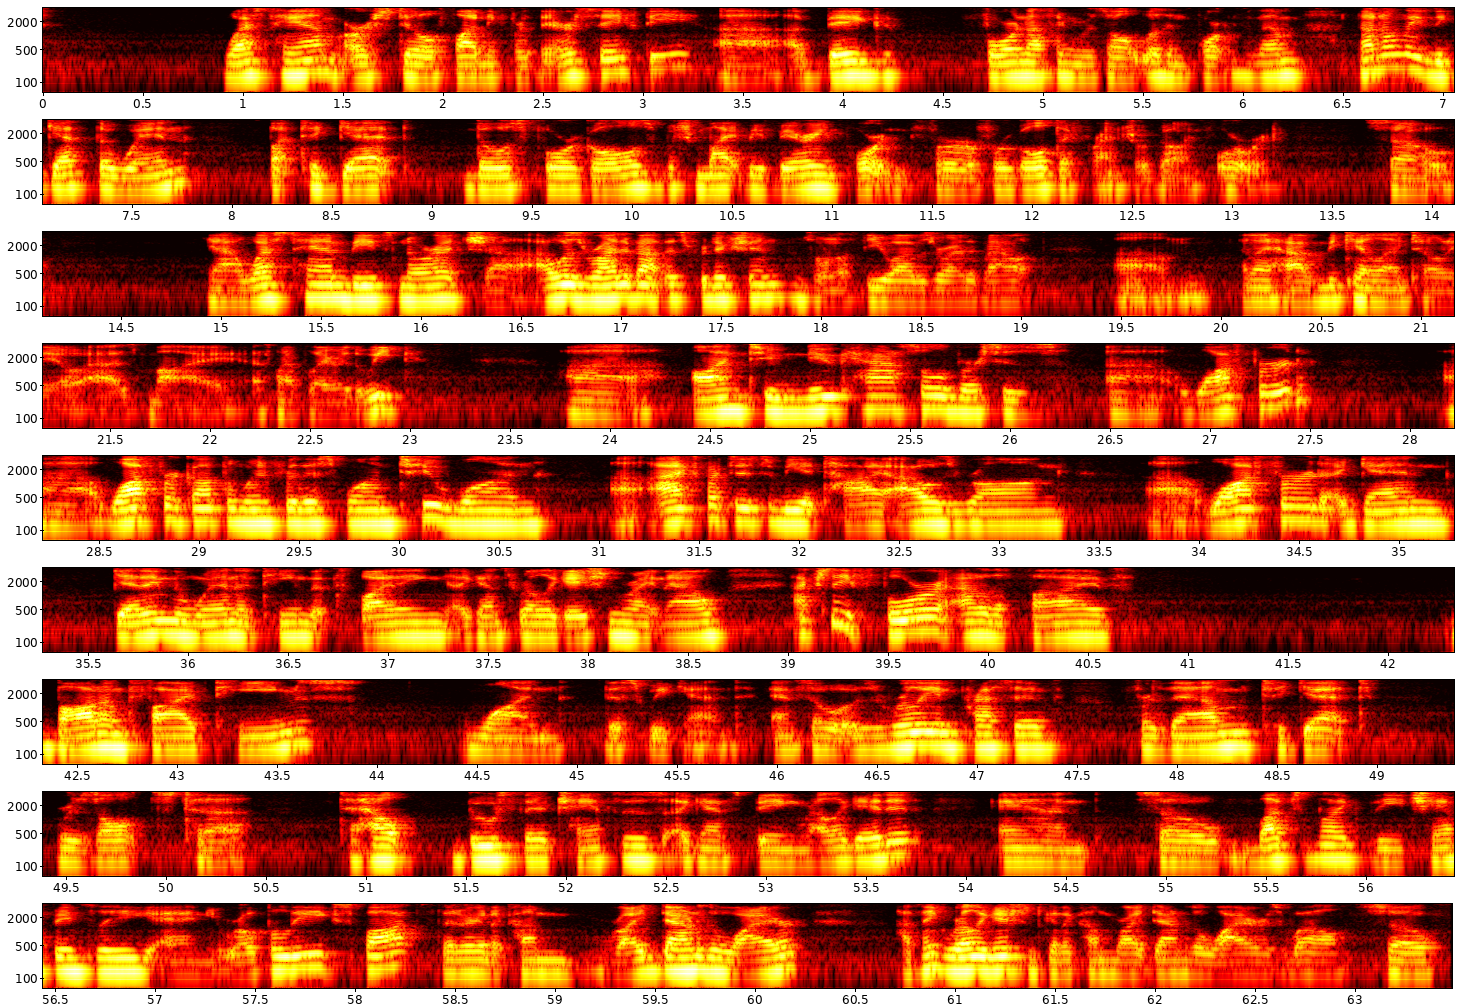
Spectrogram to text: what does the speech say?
West Ham are still fighting for their safety. Uh, a big 4 0 result was important for them, not only to get the win, but to get those four goals, which might be very important for, for goal differential going forward. So, yeah, West Ham beats Norwich. Uh, I was right about this prediction. It was one of the few I was right about. Um, and I have Michail Antonio as my as my player of the week. Uh, on to Newcastle versus uh, Watford. Uh, Watford got the win for this one, 2 1. Uh, I expected it to be a tie. I was wrong. Uh, Watford, again, getting the win, a team that's fighting against relegation right now. Actually, four out of the five bottom five teams won this weekend. And so it was really impressive for them to get results to to help boost their chances against being relegated. And so much like the Champions League and Europa League spots that are going to come right down to the wire, I think relegation is going to come right down to the wire as well. So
